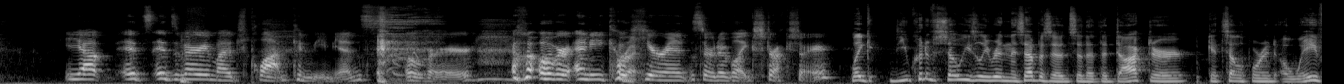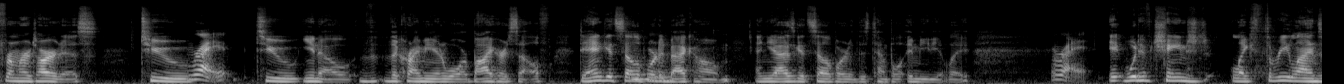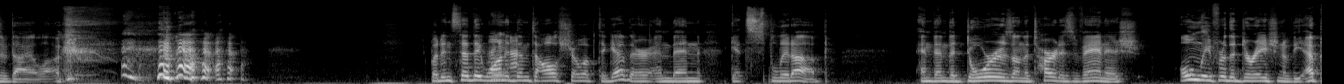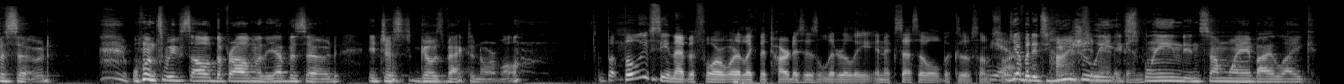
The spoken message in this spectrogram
Yep, it's it's very much plot convenience over over any coherent sort of like structure. Like you could have so easily written this episode so that the doctor gets teleported away from her TARDIS to Right. to you know th- the Crimean War by herself. Dan gets teleported mm-hmm. back home, and Yaz gets teleported to this temple immediately. Right. It would have changed like three lines of dialogue. but instead, they wanted I- them to all show up together and then get split up, and then the doors on the TARDIS vanish only for the duration of the episode. Once we've solved the problem of the episode, it just goes back to normal. But but we've seen that before, where like the TARDIS is literally inaccessible because of some Yeah. sort. Yeah, of but it's time usually explained in some way by like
